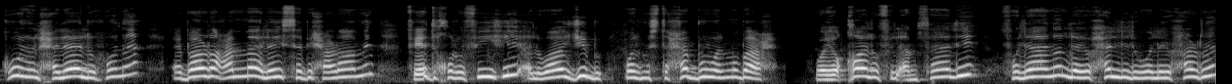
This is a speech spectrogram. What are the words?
يكون الحلال هنا عبارة عما ليس بحرام فيدخل فيه الواجب والمستحب والمباح. ويقال في الأمثال فلان لا يحلل ولا يحرم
